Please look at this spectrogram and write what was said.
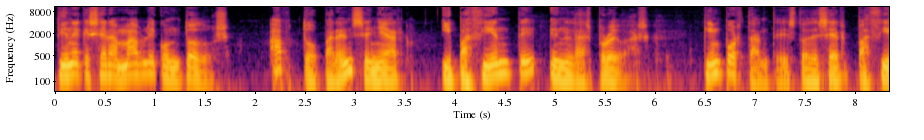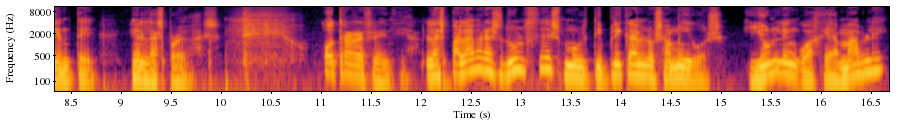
tiene que ser amable con todos, apto para enseñar y paciente en las pruebas. Qué importante esto de ser paciente en las pruebas. Otra referencia. Las palabras dulces multiplican los amigos y un lenguaje amable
